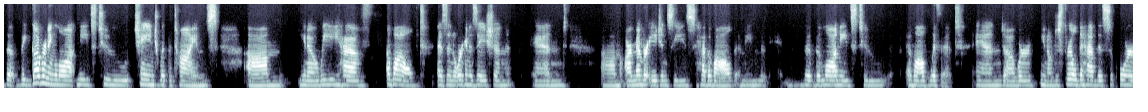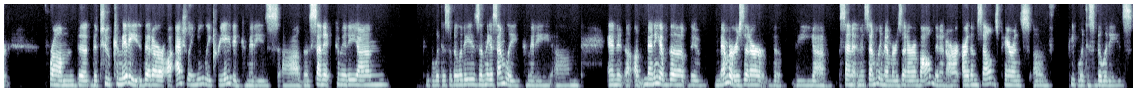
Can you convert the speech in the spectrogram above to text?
the, the governing law needs to change with the times. Um, you know, we have evolved as an organization and um, our member agencies have evolved. I mean, the, the law needs to evolve with it. And uh, we're, you know, just thrilled to have this support from the, the two committees that are uh, actually newly created committees uh, the Senate Committee on People with Disabilities and the Assembly Committee. Um, and it, uh, uh many of the, the members that are the, the uh, Senate and Assembly members that are involved in it are, are themselves parents of people with disabilities.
